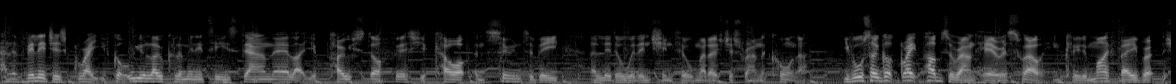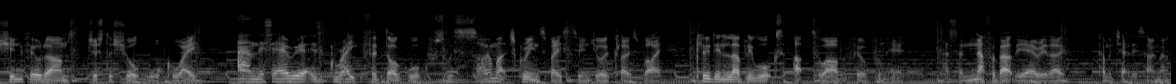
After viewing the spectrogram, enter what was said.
and the village is great. You've got all your local amenities down there like your post office, your co-op and soon to be a Lidl within Shinfield Meadows just around the corner. You've also got great pubs around here as well, including my favourite, the Shinfield Arms, just a short walk away and this area is great for dog walks with so much green space to enjoy close by, including lovely walks up to Arborfield from here. That's enough about the area though, come and check this home out.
